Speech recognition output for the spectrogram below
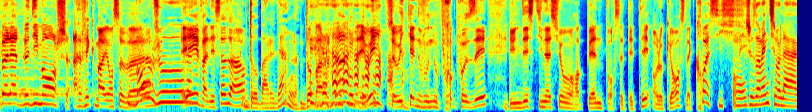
balades le dimanche avec Marion Sauveur. Bonjour. Et Vanessa Zar. Dobardan. Dobardan. et oui, ce week-end, vous nous proposez une destination européenne pour cet été, en l'occurrence la Croatie. Oui, je vous emmène sur la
